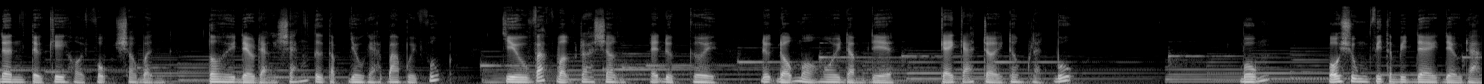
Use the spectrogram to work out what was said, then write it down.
nên từ khi hồi phục sau bệnh, tôi đều đặn sáng từ tập yoga 30 phút, chiều vác vật ra sân để được cười, được đổ mồ hôi đầm đìa, kể cả trời đông lạnh buốt 4. Bổ sung vitamin D đều đặn.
